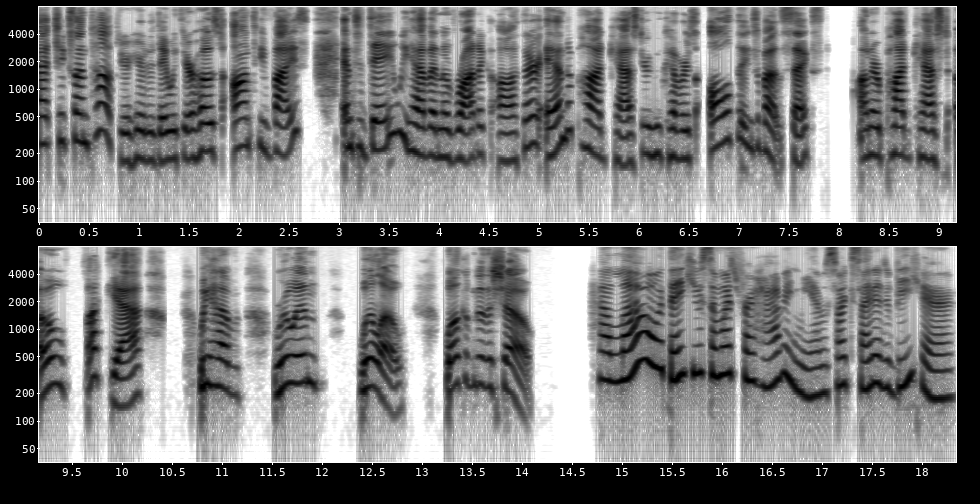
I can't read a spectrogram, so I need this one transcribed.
Fat Chicks on Top. You're here today with your host, Auntie Vice. And today we have an erotic author and a podcaster who covers all things about sex on her podcast, Oh, Fuck Yeah. We have Ruin Willow. Welcome to the show. Hello. Thank you so much for having me. I'm so excited to be here.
